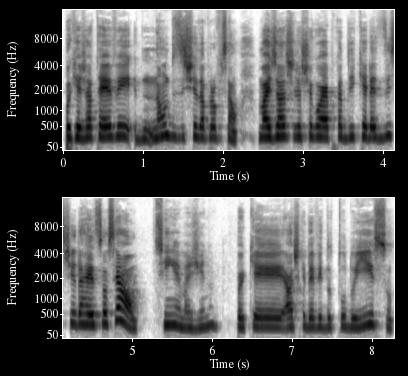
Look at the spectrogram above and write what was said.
Porque já teve, não desistir da profissão, mas já, já chegou a época de querer desistir da rede social Sim, eu imagino. porque acho que devido a tudo isso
